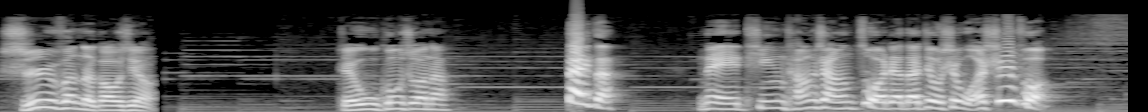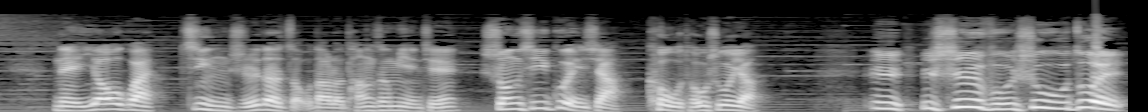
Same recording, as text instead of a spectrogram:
十分的高兴。这悟空说呢：“呆子，那厅堂上坐着的就是我师傅。”那妖怪径直的走到了唐僧面前，双膝跪下，叩头说呀。呃，师傅恕罪，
